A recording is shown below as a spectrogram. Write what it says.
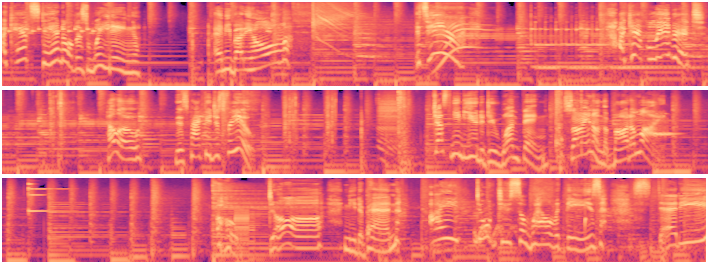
I can't stand all this waiting! Anybody home? It's here! I can't believe it! Hello. This package is for you. Just need you to do one thing. Sign on the bottom line. Oh, duh. Need a pen. I don't do so well with these. Steady.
